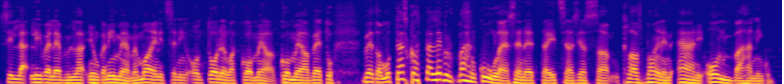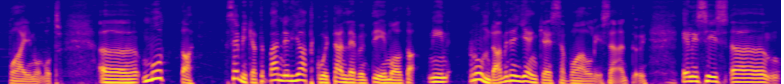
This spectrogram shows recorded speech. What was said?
sillä live-levyllä, jonka nimeä me mainitsin, niin on todella komea, komea vetu, veto. Mutta tässä kohtaa levy vähän kuulee sen, että itse asiassa Klaus Mainen ääni on vähän niin kuin painunut. Öö, mutta se, mikä bändillä jatkui tämän levyn tiimoilta, niin rundaaminen Jenkeissä vaan lisääntyi. Eli siis äh,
